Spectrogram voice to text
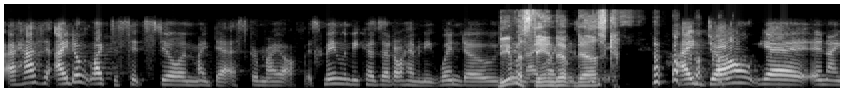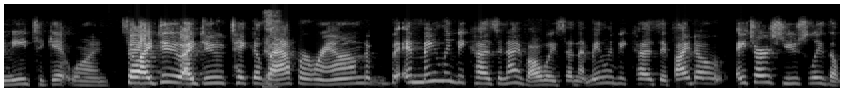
I have I don't like to sit still in my desk or my office, mainly because I don't have any windows. Do you have a and like stand up to desk? I don't yet, and I need to get one. So I do. I do take a Yeah. lap around, and mainly because, and I've always done that. Mainly because if I don't, HR is usually the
